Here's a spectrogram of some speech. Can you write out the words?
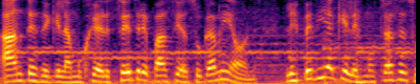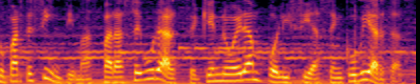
Antes de que la mujer se trepase a su camión, les pedía que les mostrase sus partes íntimas para asegurarse que no eran policías encubiertas.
